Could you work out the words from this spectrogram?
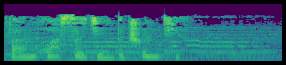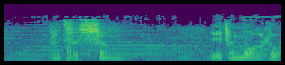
繁花似锦的春天。但此生已成陌路，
